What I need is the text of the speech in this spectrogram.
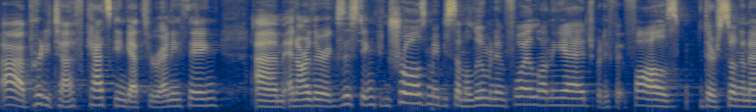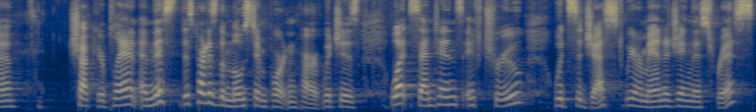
Uh, pretty tough. Cats can get through anything. Um, and are there existing controls? Maybe some aluminum foil on the edge, but if it falls, they're still gonna chuck your plant. And this, this part is the most important part, which is what sentence, if true, would suggest we are managing this risk.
